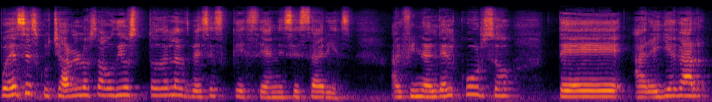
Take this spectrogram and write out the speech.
Puedes escuchar los audios todas las veces que sean necesarias. Al final del curso te haré llegar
